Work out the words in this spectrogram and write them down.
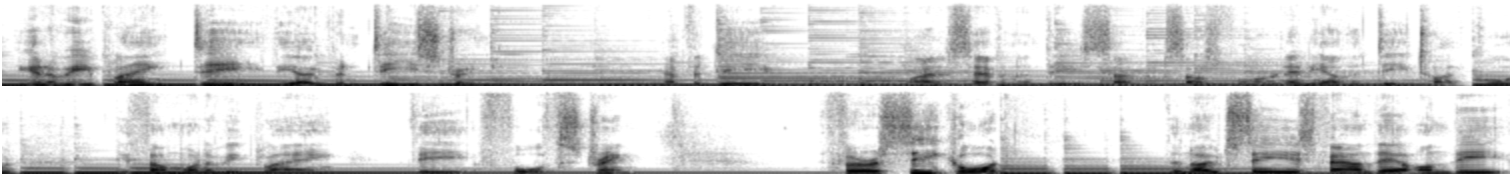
you're going to be playing D, the open D string. And for D minor 7 and D7 sus4 and any other D-type chord, your thumb want to be playing the fourth string. For a C chord, the note C is found there on the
